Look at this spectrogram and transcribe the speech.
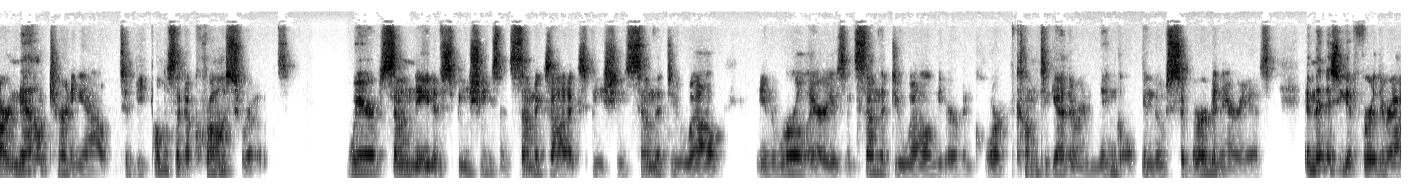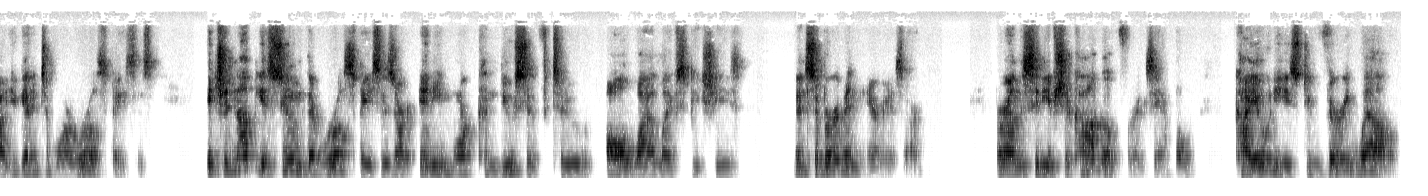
are now turning out to be almost like a crossroads where some native species and some exotic species, some that do well in rural areas and some that do well in the urban core, come together and mingle in those suburban areas. And then as you get further out, you get into more rural spaces. It should not be assumed that rural spaces are any more conducive to all wildlife species than suburban areas are. Around the city of Chicago, for example, coyotes do very well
